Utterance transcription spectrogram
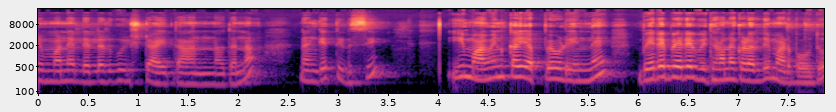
ನಿಮ್ಮ ಮನೇಲಿ ಎಲ್ಲರಿಗೂ ಇಷ್ಟ ಆಯಿತಾ ಅನ್ನೋದನ್ನು ನನಗೆ ತಿಳಿಸಿ. ಈ ಮಾವಿನಕಾಯಿ ಅಪ್ಪೆ ಹುಳಿಯನ್ನೇ ಬೇರೆ ಬೇರೆ ವಿಧಾನಗಳಲ್ಲಿ ಮಾಡ್ಬೋದು.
